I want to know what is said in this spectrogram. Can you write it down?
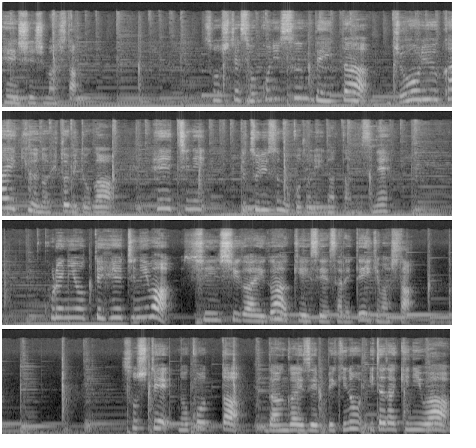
変身しました。そしてそこに住んでいた上流階級の人々が平地に移り住むことになったんですね。これによって平地には新市街が形成されていきました。そして残った断崖絶壁の頂には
